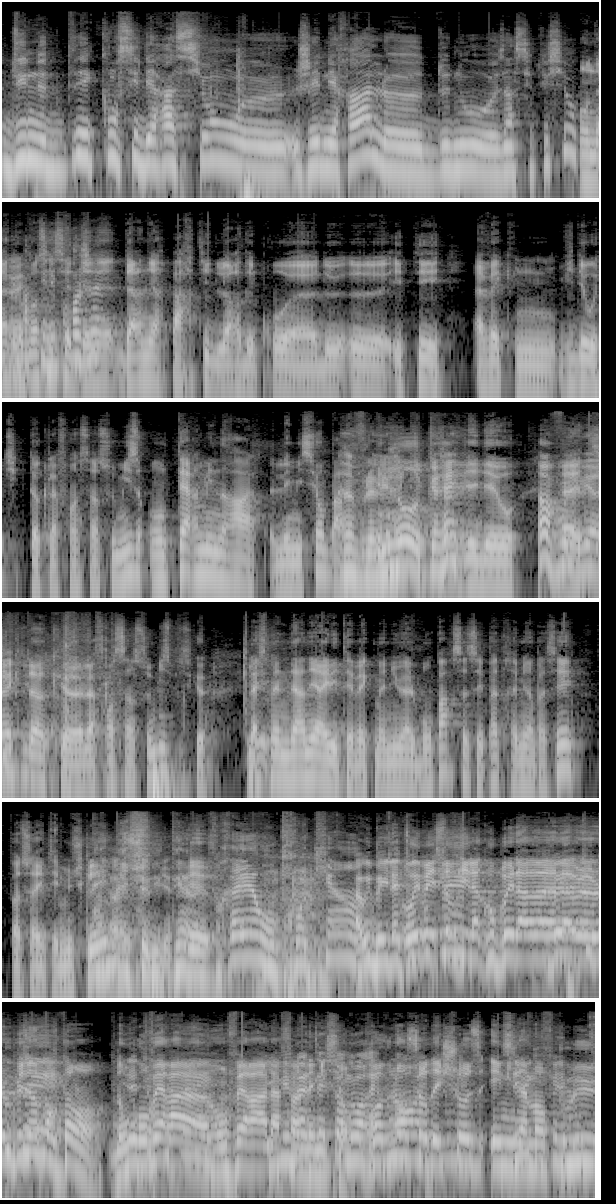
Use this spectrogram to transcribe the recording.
d'une déconsidération générale de nos institutions. On a commencé cette projet. dernière- partie de l'heure des pros de euh, été avec une vidéo TikTok La France Insoumise. On terminera l'émission par Ah, une autre récupéré vidéo Ah, euh, TikTok euh, La France Insoumise, puisque la semaine dernière il était avec Manuel Bompard, ça s'est pas très bien passé. Enfin, ça a été musclé. Ah, mais c'était un vrai entretien. Ah oui, bah, il a tout oui, mais coupé. sauf qu'il a coupé la- Mais a le plus important. Donc on verra, coupé. on verra à la fin de l'émission. Revenons sur des choses éminemment plus,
